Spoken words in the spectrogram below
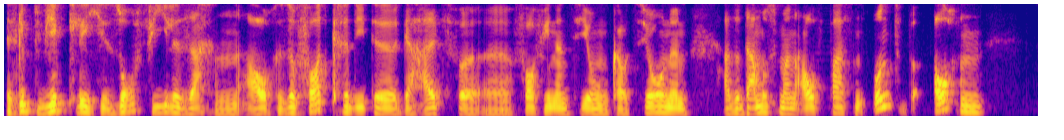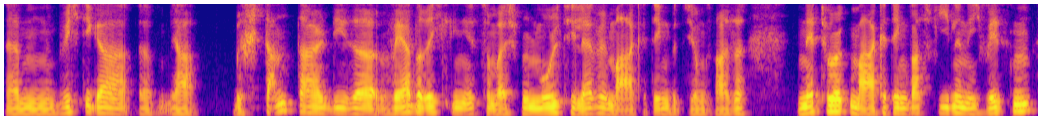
es gibt wirklich so viele Sachen, auch Sofortkredite, Gehaltsvorfinanzierung, äh, Kautionen. Also da muss man aufpassen. Und auch ein ähm, wichtiger äh, ja, Bestandteil dieser Werberichtlinie ist zum Beispiel Multilevel-Marketing beziehungsweise Network-Marketing, was viele nicht wissen,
